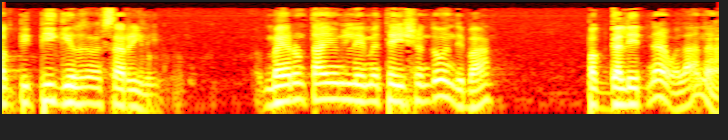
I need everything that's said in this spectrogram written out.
Pagpipigil ng sarili. Mayroon tayong limitation doon, di ba? Pag galit na, wala na.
